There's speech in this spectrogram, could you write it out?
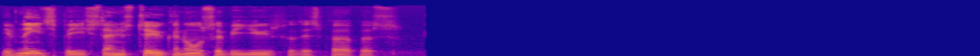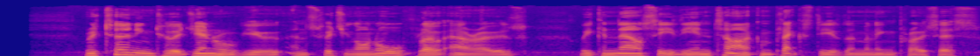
If needs be, stones too can also be used for this purpose. Returning to a general view and switching on all flow arrows, we can now see the entire complexity of the milling process.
